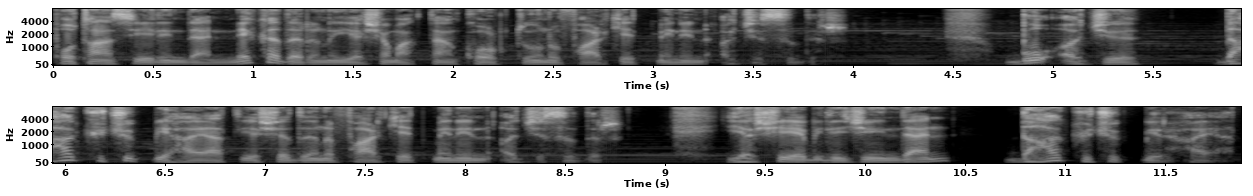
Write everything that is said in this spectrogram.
potansiyelinden ne kadarını yaşamaktan korktuğunu fark etmenin acısıdır. Bu acı, daha küçük bir hayat yaşadığını fark etmenin acısıdır. Yaşayabileceğinden daha küçük bir hayat.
